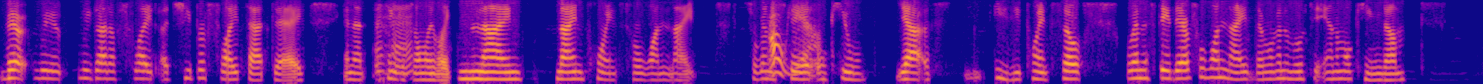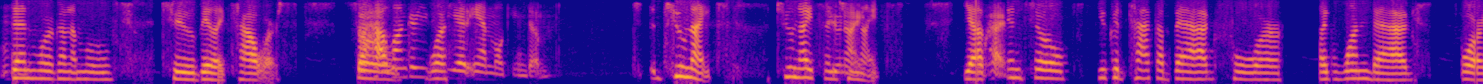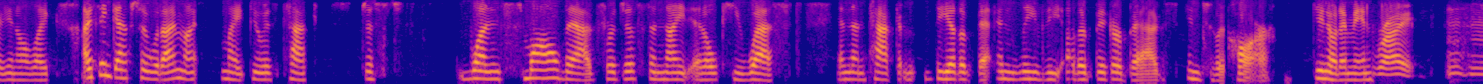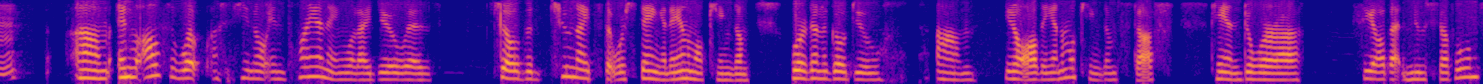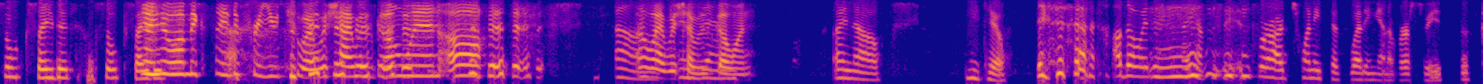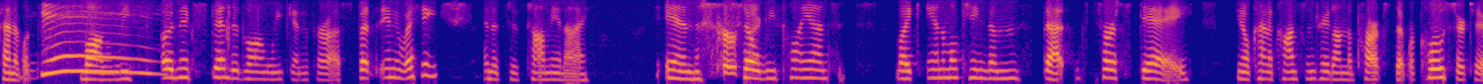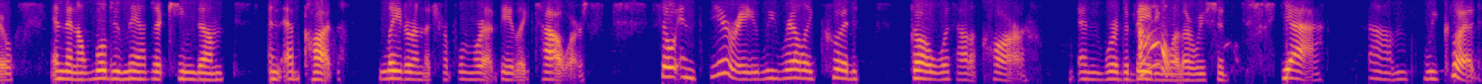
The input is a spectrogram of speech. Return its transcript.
there we we got a flight a cheaper flight that day and I think Mhm. it's only like nine nine points for one night. So we're gonna Oh, stay yeah. at OQ. Yeah, it's easy points. So we're gonna stay there for one night. Then we're gonna move to Animal Kingdom. Mhm. Then we're gonna move to Bay Lake Towers. so, how long are you going to be at Animal Kingdom? Two nights. Two nights and Two two nights. nights. Yep. Okay. And so you could pack a bag for like one bag for you know like I think actually what I might might do is pack just one small bag for just the night at Old Key West, and then pack the other ba- and leave the other bigger bags into the car. Do you know what I mean? Right. Mhm. Um, and also, what you know, in planning, what I do is, so the two nights that we're staying at Animal Kingdom, we're going to go do, um, you know, all the Animal Kingdom stuff, Pandora, see all that new stuff. Oh, I'm so excited! I'm so excited. I know. I'm excited for you too. I wish I was going. Oh. um, Oh, I wish I was then- going. I know. Me too. Although it is, I have to say, it's for our 25th wedding anniversary. It's kind of a Yay. long week, an extended long weekend for us. But anyway, and it's just Tommy and I. And Perfect. so we planned like Animal Kingdom that first day, you know, kind of concentrate on the parks that we're closer to, and then we'll do Magic Kingdom and Epcot later in the trip when we're at Bay Lake Towers. So in theory, we really could go without a car, and we're debating Oh. whether we should. Yeah, um we could.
